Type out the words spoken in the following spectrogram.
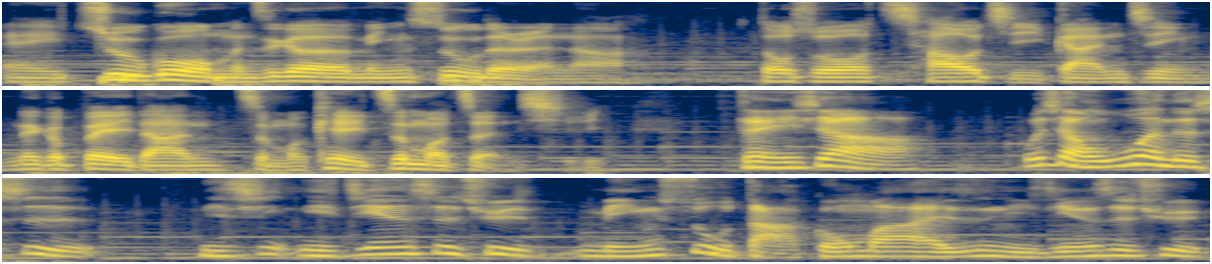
哎，住过我们这个民宿的人啊，都说超级干净，那个被单怎么可以这么整齐？等一下，我想问的是，你今你今天是去民宿打工吗？还是你今天是去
